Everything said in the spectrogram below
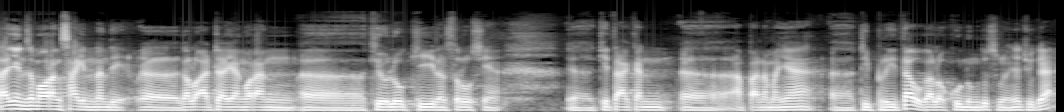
Tanyain sama orang sains nanti eh, kalau ada yang orang eh, geologi dan seterusnya ya, kita akan eh, apa namanya eh, diberitahu kalau gunung itu sebenarnya juga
